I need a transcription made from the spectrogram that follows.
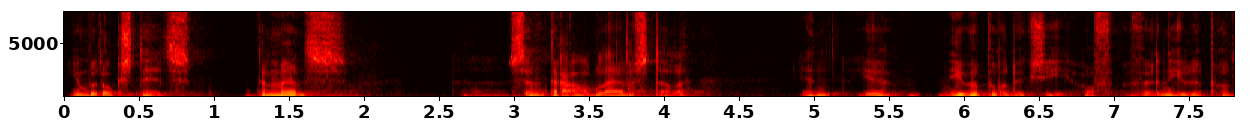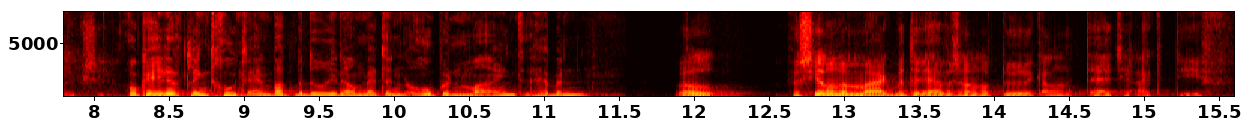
je moet ook steeds de mens centraal blijven stellen in je nieuwe productie of vernieuwde productie. Oké, dat klinkt goed. En wat bedoel je dan met een open mind hebben? Wel, verschillende maakbedrijven zijn natuurlijk al een tijdje actief.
